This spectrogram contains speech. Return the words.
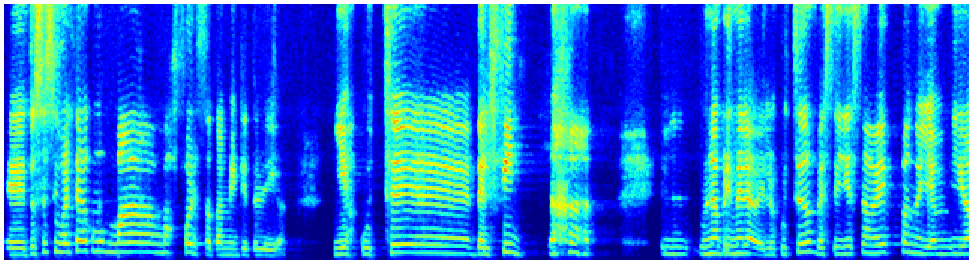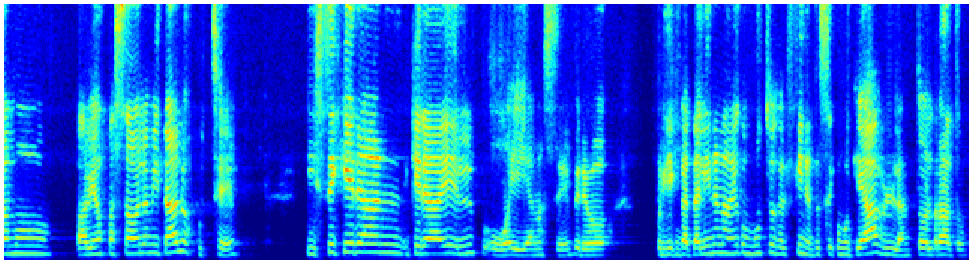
Eh, entonces igual te da como más, más fuerza también que te diga. Y escuché Delfín, una primera vez, lo escuché dos veces y esa vez cuando ya íbamos, habíamos pasado la mitad, lo escuché y sé que, eran, que era él o ella, no sé, pero porque en Catalina nadé con muchos delfines, entonces como que hablan todo el rato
